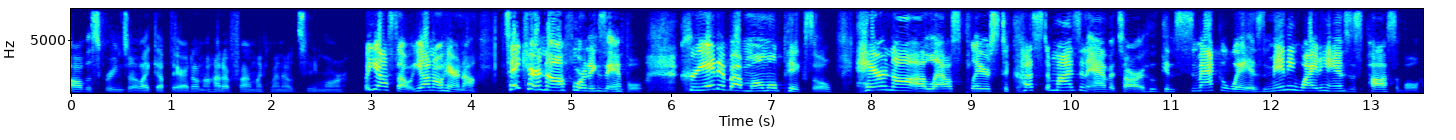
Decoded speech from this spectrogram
all the screens are like up there. I don't know how to find like my notes anymore. But y'all saw it. Y'all know Hair Nah. Take Hair Nah for an example. Created by Momo Pixel, Hair Nah allows players to customize an avatar who can smack away as many white hands as possible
